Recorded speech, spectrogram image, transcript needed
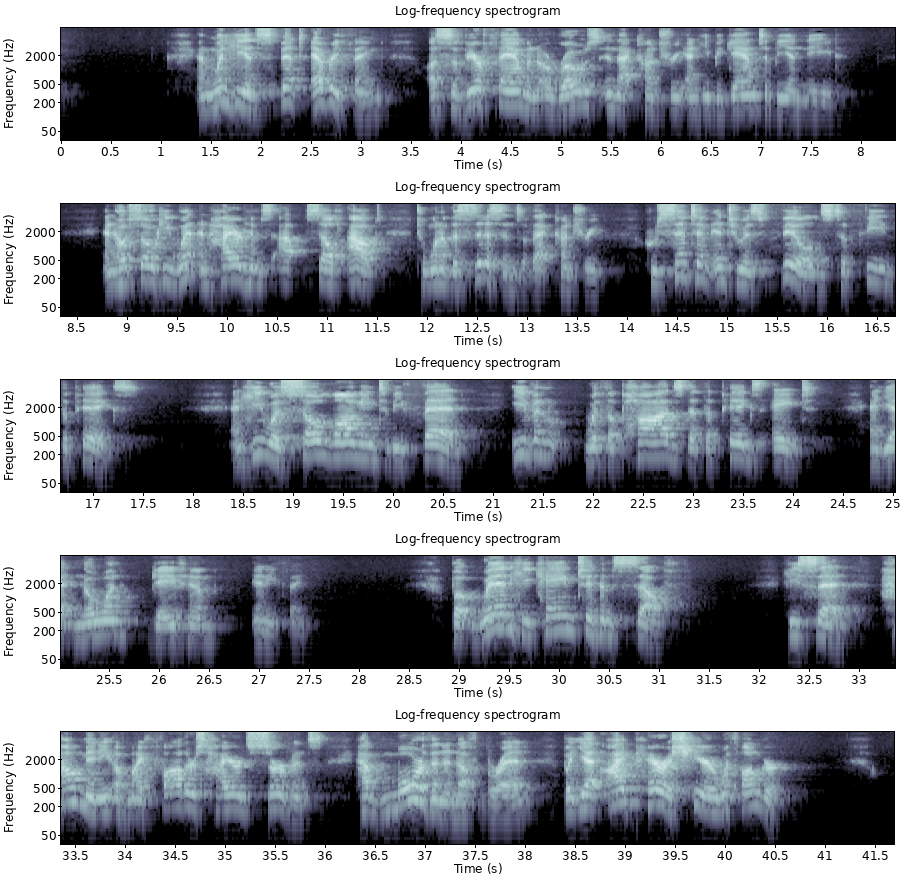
And when he had spent everything, a severe famine arose in that country, and he began to be in need. And so he went and hired himself out to one of the citizens of that country, who sent him into his fields to feed the pigs. And he was so longing to be fed, even with the pods that the pigs ate, and yet no one gave him anything. But when he came to himself, he said, How many of my father's hired servants have more than enough bread, but yet I perish here with hunger?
